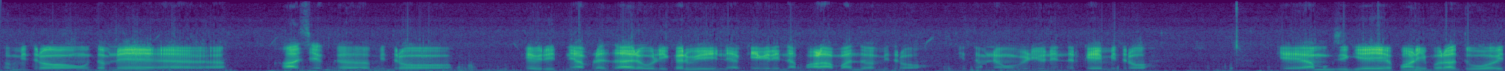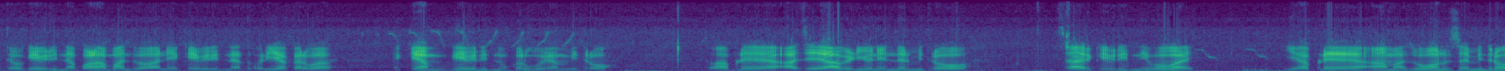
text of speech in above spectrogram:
તો મિત્રો, હું તમને ખાસ એક મિત્રો, કેવી રીતની આપણે જાહેર ઓલી કરવી ને કેવી રીતના પાળા બાંધવા મિત્રો, એ તમને હું વિડીયોની અંદર કહે મિત્રો. કે અમુક જગ્યાએ પાણી ભરાતું હોય તો કેવી રીતના પાળા બાંધવા અને કેવી રીતના ધોરિયા કરવા કેમ, કેવી રીતનું કરવું એમ મિત્રો. તો આપણે આજે આ વિડીયોની અંદર મિત્રો સાર કેવી રીતની વવાય એ આપણે આમાં જોવાનું છે મિત્રો.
